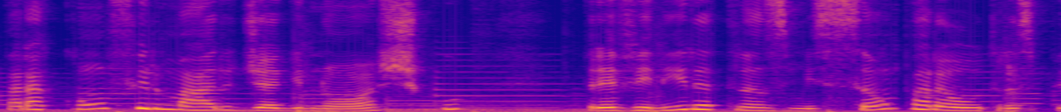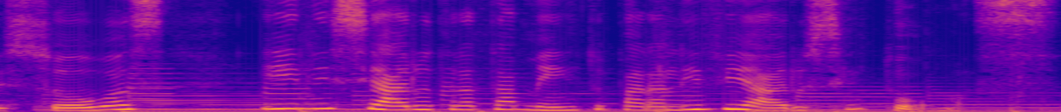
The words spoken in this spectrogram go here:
para confirmar o diagnóstico prevenir a transmissão para outras pessoas e iniciar o tratamento para aliviar os sintomas.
